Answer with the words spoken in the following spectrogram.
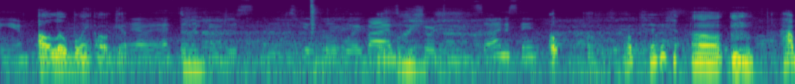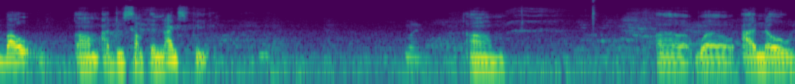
in you. Oh, little boy. Oh, okay. Yeah, I feel like you just, you just get little boy vibes. boy. You're shorter than me, so I understand. Oh, oh, okay. Um, how about um, I do something nice for you? But Um, uh, well, I know,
